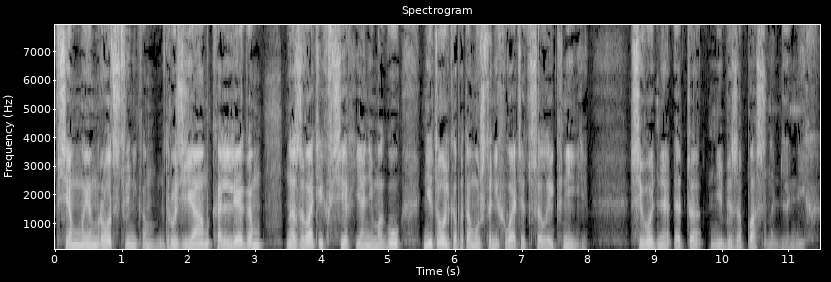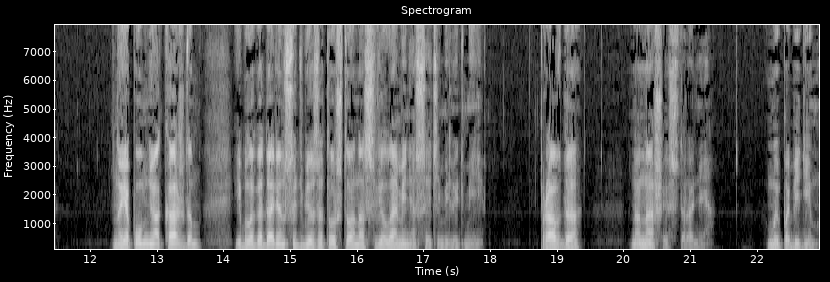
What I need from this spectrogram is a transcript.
всем моим родственникам, друзьям, коллегам, назвать их всех я не могу, не только потому, что не хватит целой книги. Сегодня это небезопасно для них. Но я помню о каждом и благодарен судьбе за то, что она свела меня с этими людьми. Правда на нашей стороне. Мы победим.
